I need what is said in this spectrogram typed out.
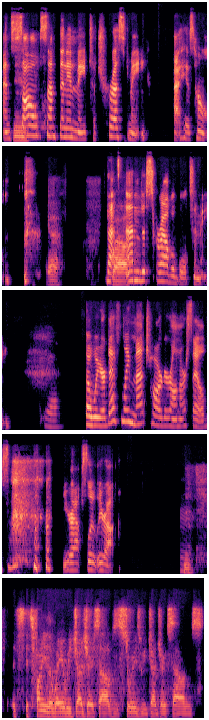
and Mm. saw something in me to trust me at his home. Yeah. That's Wow. undescribable to me. Yeah. So we are definitely much harder on ourselves. You're absolutely right. It's it's funny the way we judge ourselves, the stories we judge ourselves.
